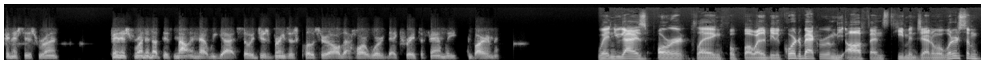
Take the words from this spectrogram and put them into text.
finish this run, finish running up this mountain that we got. So it just brings us closer to all that hard work that creates a family environment when you guys aren't playing football, whether it be the quarterback room, the offense, team in general, what are some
